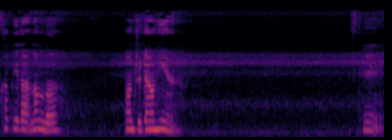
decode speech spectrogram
Copy that number onto down here. Okay.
